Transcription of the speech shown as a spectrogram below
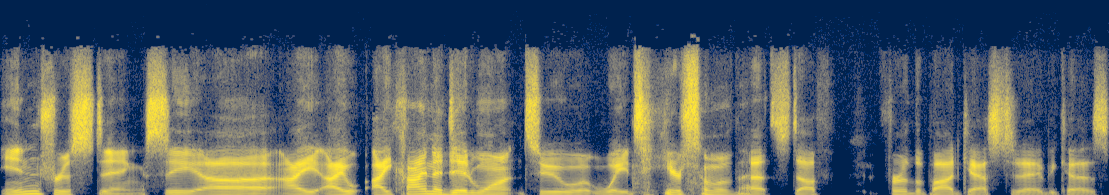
Interesting. See, uh, I I I kind of did want to wait to hear some of that stuff for the podcast today because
